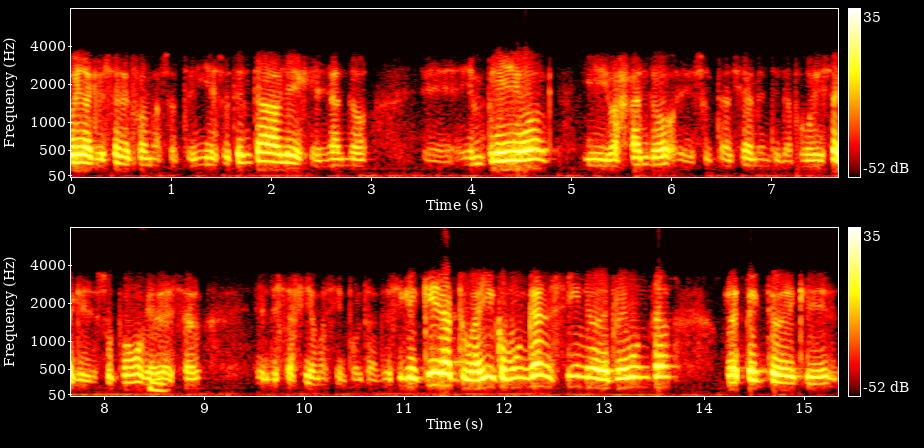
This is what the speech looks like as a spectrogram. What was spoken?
pueda crecer de forma sostenida y sustentable, generando eh, empleo y bajando eh, sustancialmente la pobreza, que supongo que mm. debe ser el desafío más importante. Así que queda tú ahí como un gran signo de pregunta respecto de que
